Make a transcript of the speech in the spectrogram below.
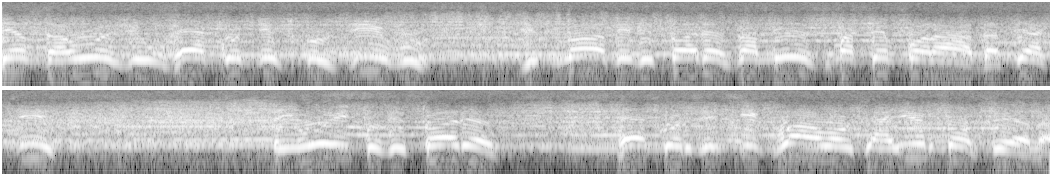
Tenta hoje um recorde exclusivo de nove vitórias na mesma temporada. Até aqui, tem oito vitórias recorde igual ao de Ayrton Senna.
